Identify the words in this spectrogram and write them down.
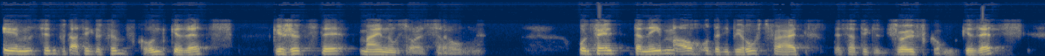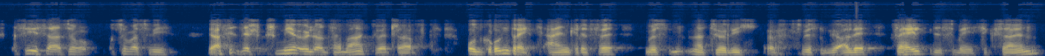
im Sinn von Artikel 5 Grundgesetz geschützte Meinungsäußerung und fällt daneben auch unter die Berufsfreiheit des Artikel 12 Grundgesetz. Sie ist also sowas wie, ja, sie ist das Schmieröl unserer Marktwirtschaft und Grundrechtseingriffe müssen natürlich, das wissen wir alle, verhältnismäßig sein.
